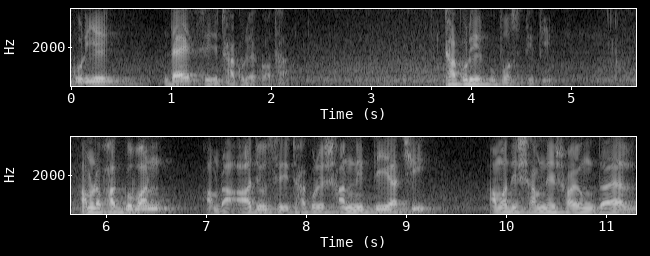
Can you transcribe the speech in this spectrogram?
করিয়ে দেয় শ্রী ঠাকুরের কথা, ঠাকুরের উপস্থিতি। আমরা ভাগ্যবান আমরা আজও শ্রী ঠাকুরের সান্নিধ্যেই আছি। আমাদের সামনে স্বয়ং দয়াল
